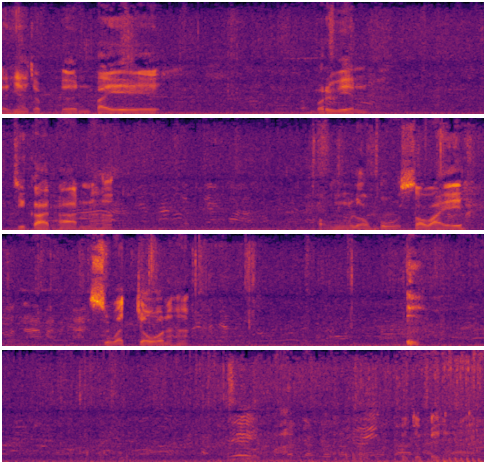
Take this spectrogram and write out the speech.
ดี๋ยวเฮียจะเดินไปบริเวณจิกาทานนะฮะ ของหลวงปู่สวัยสุวัจโจนะฮะ มาเขาจะไปทางไหน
